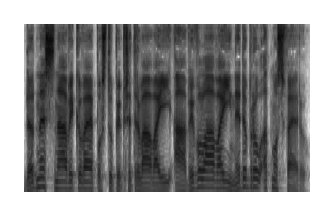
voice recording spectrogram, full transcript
Dodnes návykové postupy přetrvávají a vyvolávají nedobrou atmosféru.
